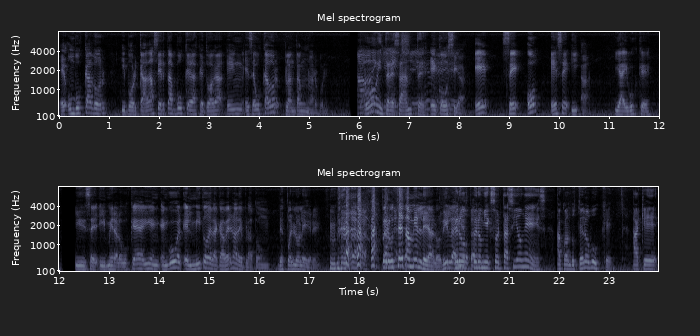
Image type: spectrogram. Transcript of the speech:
Es un buscador y por cada ciertas búsquedas que tú hagas en ese buscador, plantan un árbol. Oh, Ay, interesante. Ecosia. E-C-O-S-I-A. Y ahí busqué. Y dice, y mira, lo busqué ahí en, en Google, el mito de la caverna de Platón. Después lo leeré. Pero usted también léalo, dile Pero, pero mi exhortación es a cuando usted lo busque, a que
